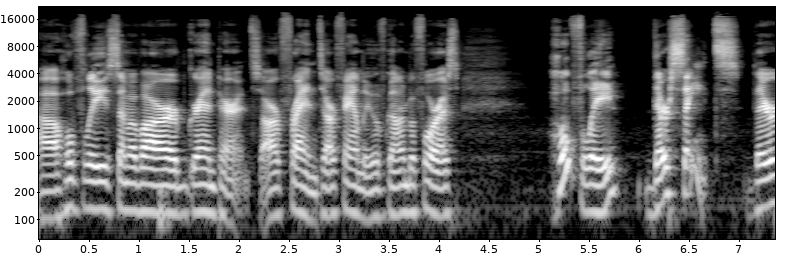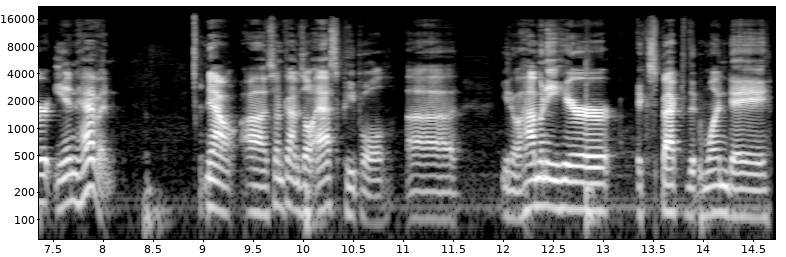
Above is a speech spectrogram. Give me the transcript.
Uh, hopefully, some of our grandparents, our friends, our family who have gone before us, hopefully they're saints. They're in heaven. Now, uh, sometimes I'll ask people, uh, you know, how many here expect that one day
